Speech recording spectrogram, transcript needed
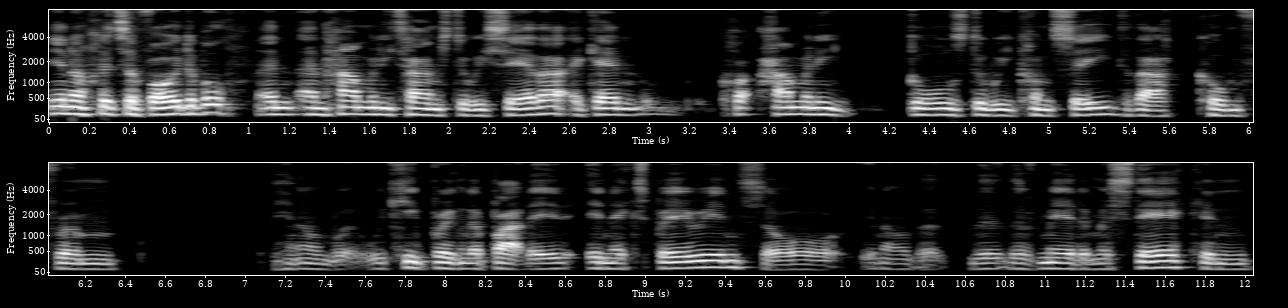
you know it's avoidable and and how many times do we say that again how many goals do we concede that come from you know we- keep bringing it back to inexperience or you know that they've made a mistake and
